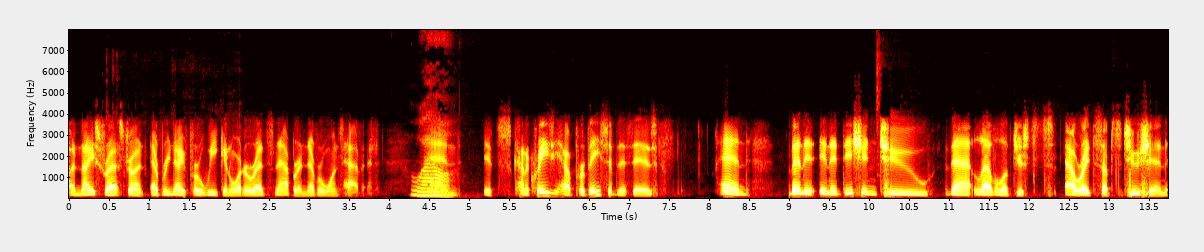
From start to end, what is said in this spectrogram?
a nice restaurant every night for a week and order red snapper and never once have it. Wow. And it's kind of crazy how pervasive this is. And then, in addition to that level of just outright substitution,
